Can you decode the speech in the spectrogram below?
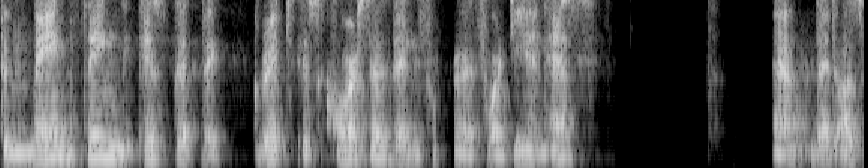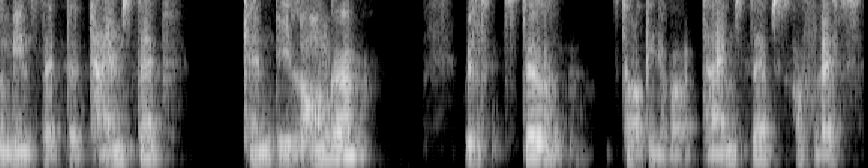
the main thing is that the grid is coarser than for, uh, for DNS. Yeah, that also means that the time step can be longer. We're still talking about time steps of less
